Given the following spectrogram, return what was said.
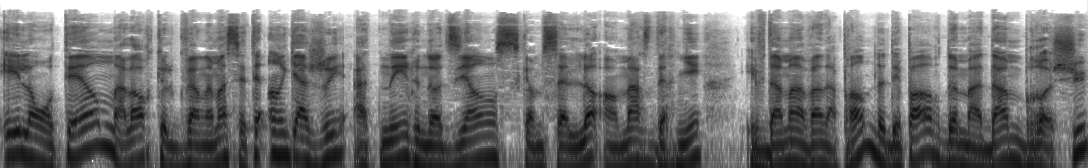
et long terme alors que le gouvernement s'était engagé à tenir une audience comme celle-là en mars dernier, évidemment avant d'apprendre le départ de Madame Brochu.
